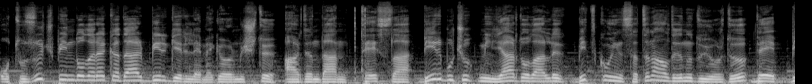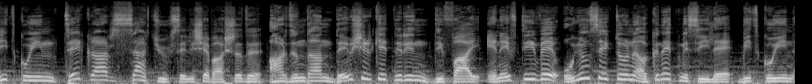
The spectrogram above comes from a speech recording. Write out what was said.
33 bin dolara kadar bir gerileme görmüştü. Ardından Tesla 1,5 milyar dolarlık Bitcoin satın aldığını duyurdu ve Bitcoin tekrar sert yükselişe başladı. Ardından dev şirketlerin DeFi, NFT ve oyun sektörüne akın etmesiyle Bitcoin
